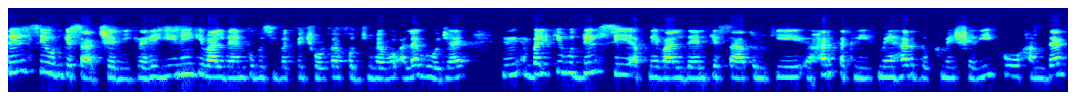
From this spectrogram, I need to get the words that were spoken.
दिल से उनके साथ शरीक रहे। ये नहीं कि वालदेन को मुसीबत में छोड़कर खुद जो है वो अलग हो जाए। बल्कि वो दिल से अपने वालदेन के साथ उनकी हर तकलीफ़ में, हर दुख में शरीक हो, हमदर्द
